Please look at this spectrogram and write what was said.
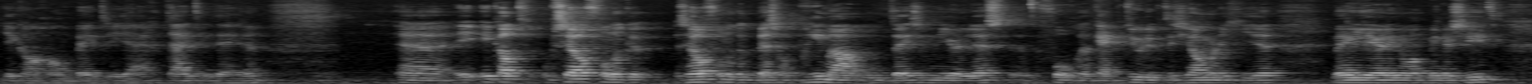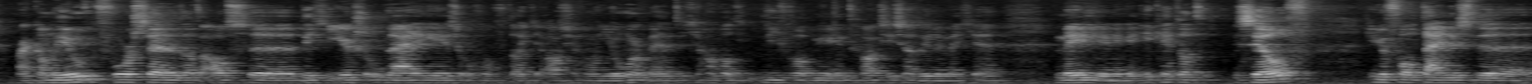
Je kan gewoon beter je eigen tijd indelen. Uh, ik, had op zelf vond ik het, zelf vond ik het best wel prima om op deze manier les te, volgen. Kijk, natuurlijk, het is jammer dat je je medeleerlingen wat minder ziet. Maar ik kan me heel goed voorstellen dat als uh, dit je eerste opleiding is, of, of dat je als je gewoon jonger bent, dat je gewoon wat, liever wat meer interactie zou willen met je medeleerlingen. Ik heb dat zelf ieder geval tijdens de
